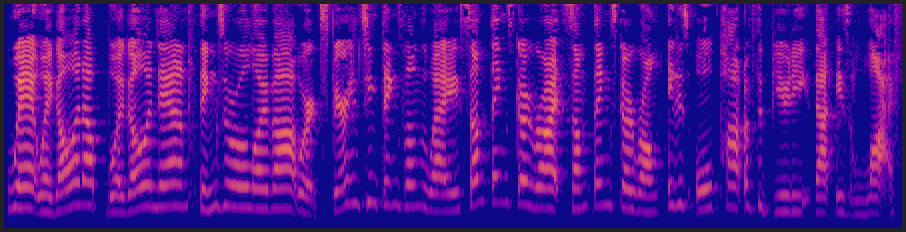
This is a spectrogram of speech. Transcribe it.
where we're going up, we're going down, things are all over, we're experiencing things along the way. Some things go right, some things go wrong. It is all part of the beauty that is life.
